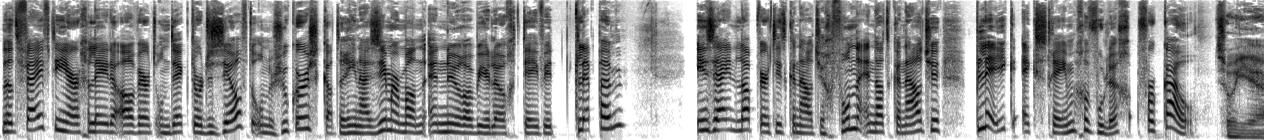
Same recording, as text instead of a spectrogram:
dat 15 jaar geleden al werd ontdekt door dezelfde onderzoekers, Catharina Zimmerman en neurobioloog David Clapham. In zijn lab werd dit kanaaltje gevonden en dat kanaaltje bleek extreem gevoelig voor kou. Sorry, eh,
